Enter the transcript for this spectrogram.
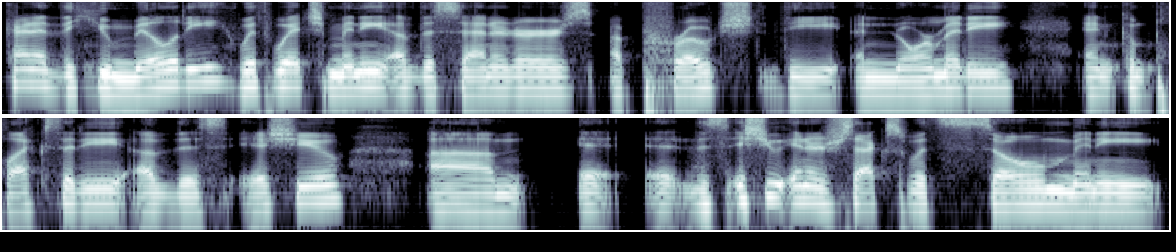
kind of the humility with which many of the senators approached the enormity and complexity of this issue. Um, it, it, this issue intersects with so many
